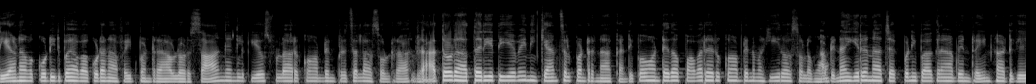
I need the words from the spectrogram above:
லியானாவை கூட்டிட்டு போய் அவ கூட நான் ஃபைட் பண்ணுறேன் அவளோட சாங் எங்களுக்கு யூஸ்ஃபுல்லா இருக்கும் அப்படின்னு பிரிசல்லா சொல்கிறா ராத்தோட அத்தாரிட்டியவே நீ கேன்சல் பண்ணுறேன்னா கண்டிப்பா வந்துட்டு ஏதோ பவர் இருக்கும் அப்படின்னு நம்ம ஹீரோ சொல்லுவோம். அப்படின்னா இரு நான் செக் பண்ணி பார்க்குறேன் அப்படின்னு ரெயின் ஹார்ட்டுக்கு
